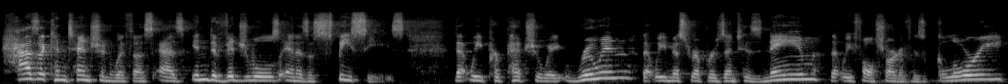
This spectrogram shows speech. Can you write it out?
has a contention with us as individuals and as a species that we perpetuate ruin, that we misrepresent his name, that we fall short of his glory,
